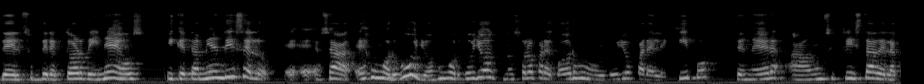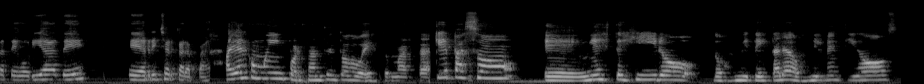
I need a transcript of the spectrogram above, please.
del subdirector de INEOS y que también dice, lo, eh, eh, o sea, es un orgullo, es un orgullo no solo para Ecuador, es un orgullo para el equipo tener a un ciclista de la categoría de eh, Richard Carapaz. Hay algo muy importante en todo esto, Marta. ¿Qué pasó en este giro de Italia 2022?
